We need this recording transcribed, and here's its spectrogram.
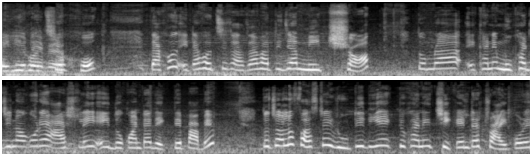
রেডি হচ্ছে হোক। দেখো এটা হচ্ছে চাচা ভাতিজা মিট শপ তোমরা এখানে মুখার্জিনগরে আসলেই এই দোকানটা দেখতে পাবে। তো চলো ফার্স্টে রুটি দিয়ে একটুখানি চিকেনটা ট্রাই করে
